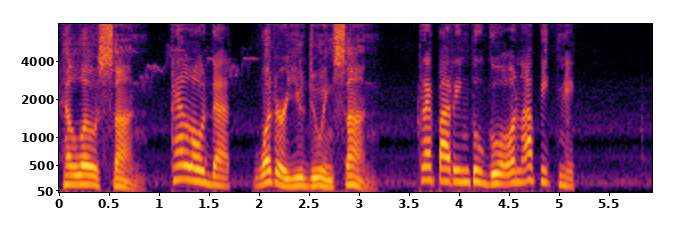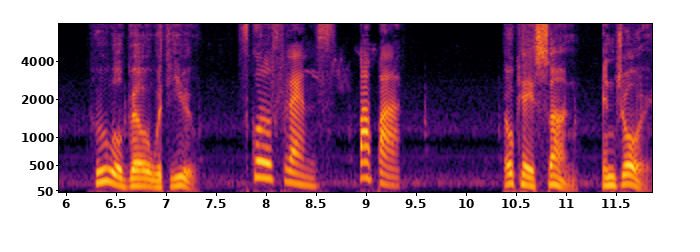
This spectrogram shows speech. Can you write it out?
Hello, son. Hello dad. What are you doing, son? Preparing to go on a picnic. Who will go with you? School friends. Papa. Okay, son. Enjoy.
